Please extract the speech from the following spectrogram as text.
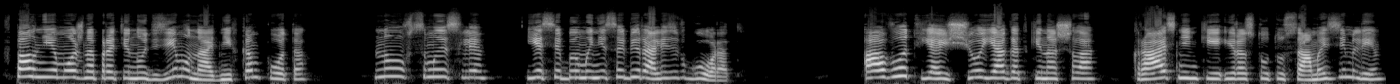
«Вполне можно протянуть зиму на одних компотах. Ну, в смысле, если бы мы не собирались в город». «А вот я еще ягодки нашла, красненькие и растут у самой земли».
